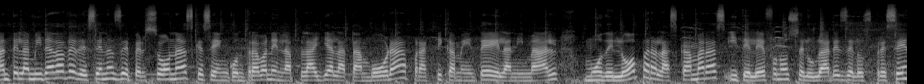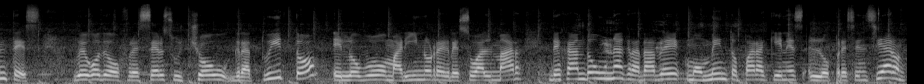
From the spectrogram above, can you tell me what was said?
Ante la mirada de decenas de personas que se encontraban en la playa La Tambora, prácticamente el animal modeló para las cámaras y teléfonos celulares de los presentes. Luego de ofrecer su show gratuito, el lobo marino regresó al mar, dejando un agradable momento para quienes lo presenciaron.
